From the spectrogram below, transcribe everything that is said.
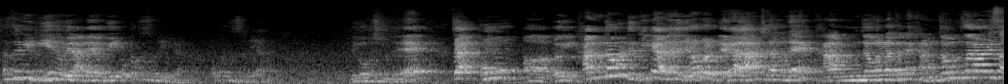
선생님 위에는 왜 안 해요? 위에 똑같은 소리예요. 똑같은 소리야. 읽어보시면 돼. 자, 동, 어, 여기 감정을 느끼게 하는 걸 내가 지난번에 감정을 나타내 감정 분사라고 해서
